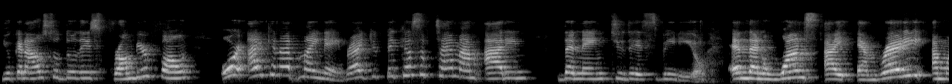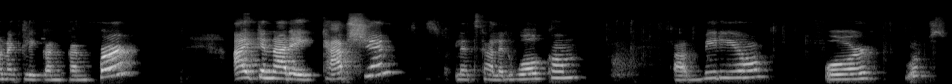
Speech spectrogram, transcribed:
you can also do this from your phone, or I can add my name, right? Because of time, I'm adding the name to this video. And then once I am ready, I'm gonna click on confirm. I can add a caption. Let's call it welcome a video for, whoops,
